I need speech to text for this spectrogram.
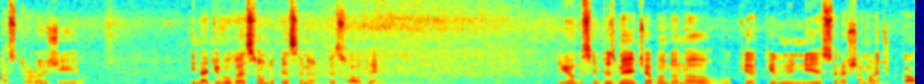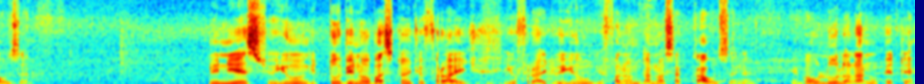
astrologia e na divulgação do pensamento pessoal dele. Jung simplesmente abandonou o que aquilo no início era chamado de causa. No início, Jung turbinou bastante o Freud e o Freud e o Jung falando da nossa causa, né? É igual o Lula lá no PT.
